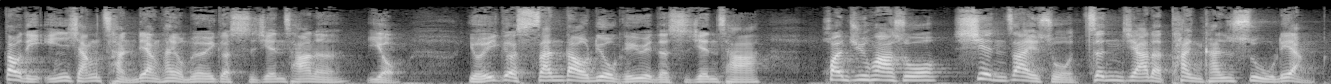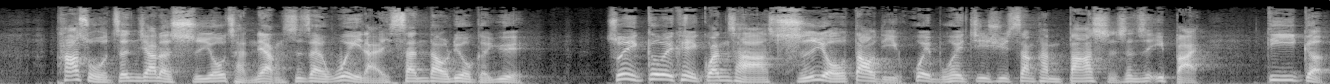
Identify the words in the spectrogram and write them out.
到底影响产量，它有没有一个时间差呢？有，有一个三到六个月的时间差。换句话说，现在所增加的探勘数量。它所增加的石油产量是在未来三到六个月，所以各位可以观察石油到底会不会继续上看八十甚至一百。第一个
